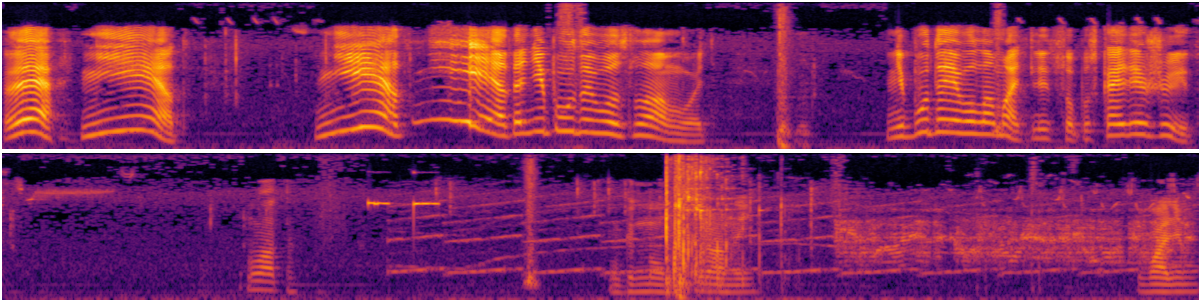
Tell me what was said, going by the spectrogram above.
Э, нет! Нет, нет, я не буду его взламывать. Не буду его ломать лицо, пускай лежит. Ладно. Гном сраный. Валим.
